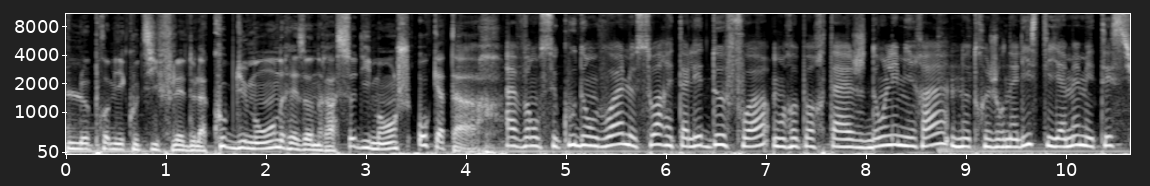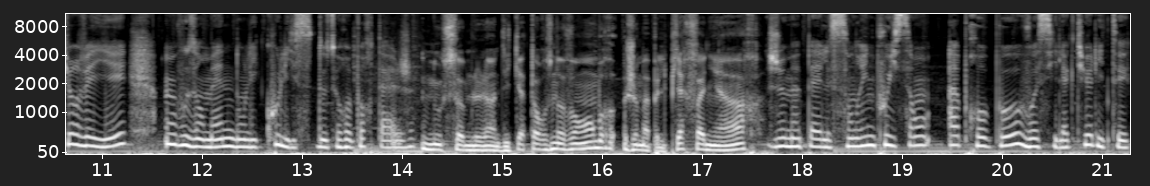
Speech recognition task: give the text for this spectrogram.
Le premier coup de sifflet de la Coupe du Monde résonnera ce dimanche au Qatar. Avant ce coup d'envoi, le soir est allé deux fois en reportage dans l'Émirat. Notre journaliste y a même été surveillé. On vous emmène dans les coulisses de ce reportage. Nous sommes le lundi 14 novembre. Je m'appelle Pierre Fagnard. Je m'appelle Sandrine Puissant. À propos, voici l'actualité,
